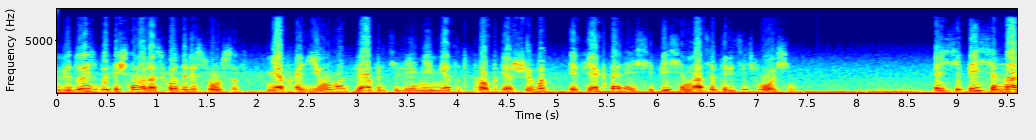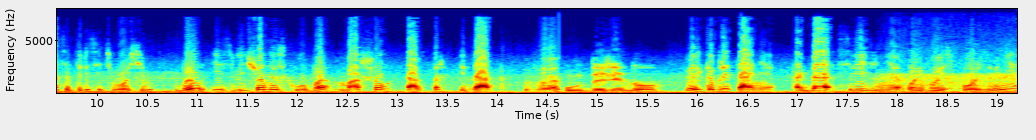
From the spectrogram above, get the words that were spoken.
ввиду избыточного расхода ресурсов, необходимого для определения метод проб и ошибок эффекта SCP-1738. SCP-1738 был извлечен из клуба Marshall, Carter и Dark в Удалено. Великобритании, когда сведения о его использовании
